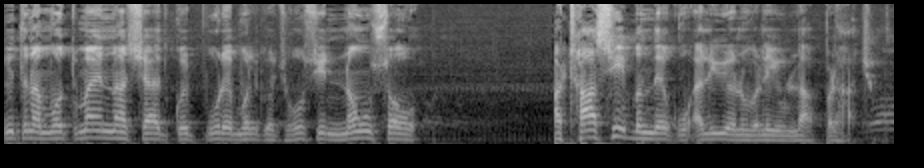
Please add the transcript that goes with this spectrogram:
اتنا مطمئن نہ شاید کوئی پورے ملک ہو سی نو سو اٹھاسی بندے کو علی ولی اللہ پڑھا چکا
